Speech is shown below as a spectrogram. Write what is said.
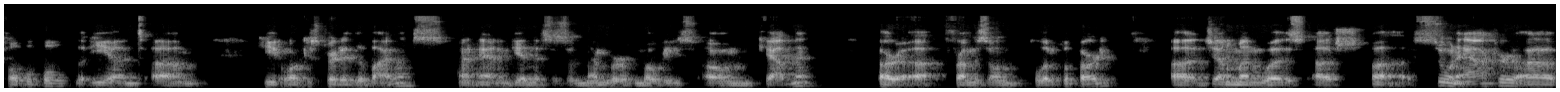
culpable, that he um, he orchestrated the violence. And, and, again, this is a member of Modi's own cabinet or uh, from his own political party. Uh, gentleman was uh, uh, soon after uh,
